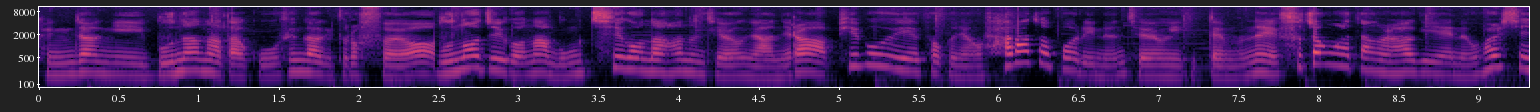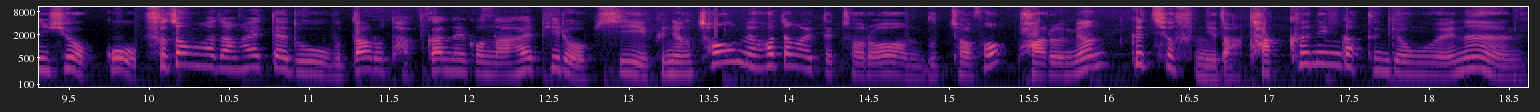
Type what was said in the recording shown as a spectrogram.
굉장히 무난하다고 생각이 들었어요. 무너지거나 뭉치거나 하는 제형이 아니라 피부 위에서 그냥 사라져버리는 제형이기 때문에 수정 화장을 하기에는 훨씬 쉬웠고 수정 화장 할 때도 뭐 따로 닦아내거나 할 필요 없이 그냥 처음에 화장할 때처럼 묻혀서 바르면 끝이었습니다. 다크닝 같은 경우에는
